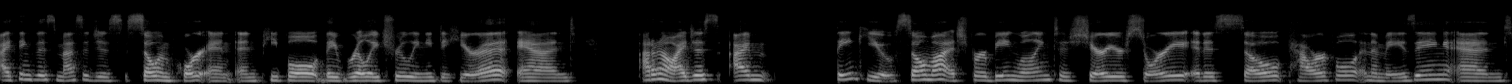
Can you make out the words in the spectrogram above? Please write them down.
i think this message is so important and people they really truly need to hear it. And i don't know i just i'm thank you so much for being willing to share your story. It is so powerful and amazing. And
